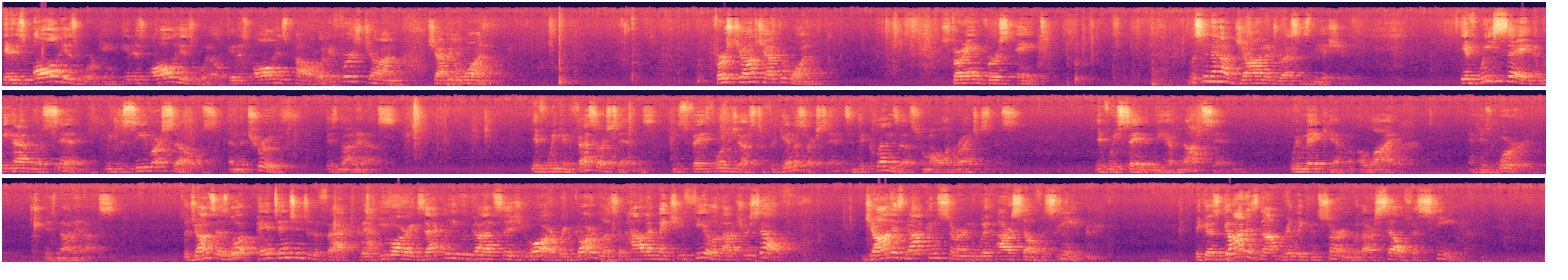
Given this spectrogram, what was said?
It is all His working. It is all His will. It is all His power. Look at 1 John chapter 1. 1 John chapter 1, starting at verse 8. Listen to how John addresses the issue. If we say that we have no sin, we deceive ourselves, and the truth is not in us. If we confess our sins, he's faithful and just to forgive us our sins and to cleanse us from all unrighteousness. If we say that we have not sinned, we make him a liar, and his word is not in us. So John says, look, pay attention to the fact that you are exactly who God says you are, regardless of how that makes you feel about yourself. John is not concerned with our self esteem. Because God is not really concerned with our self esteem.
